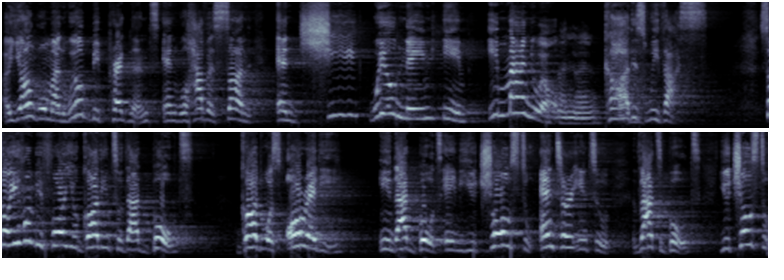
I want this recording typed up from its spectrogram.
a young woman will be pregnant and will have a son, and she will name him Emmanuel. Emmanuel. God is with us." So even before you got into that boat, God was already in that boat and you chose to enter into that boat. You chose to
